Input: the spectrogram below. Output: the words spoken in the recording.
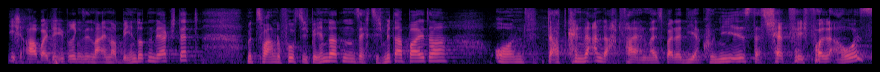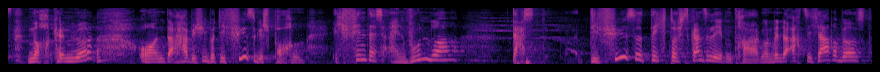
ich arbeite übrigens in einer Behindertenwerkstatt mit 250 Behinderten, 60 Mitarbeitern. Und dort können wir Andacht feiern, weil es bei der Diakonie ist. Das schöpfe ich voll aus. Noch können wir. Und da habe ich über die Füße gesprochen. Ich finde es ein Wunder, dass die Füße dich durchs ganze Leben tragen. Und wenn du 80 Jahre wirst,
